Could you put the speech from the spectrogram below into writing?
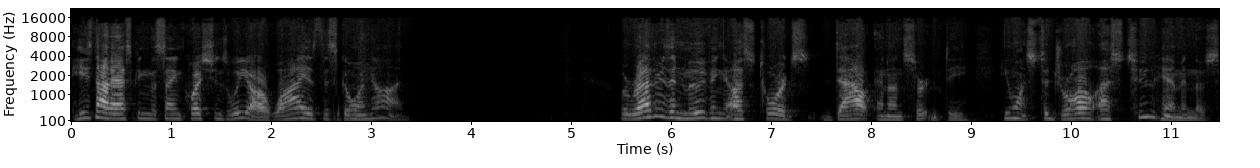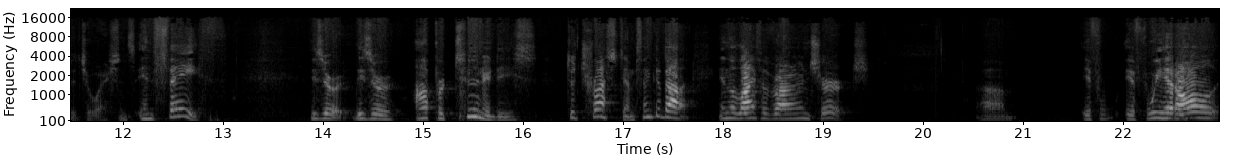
he's not asking the same questions we are. Why is this going on? But rather than moving us towards doubt and uncertainty, he wants to draw us to him in those situations in faith. These are, these are opportunities to trust him. Think about in the life of our own church. Um, if, if we had all,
